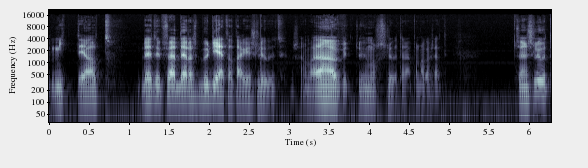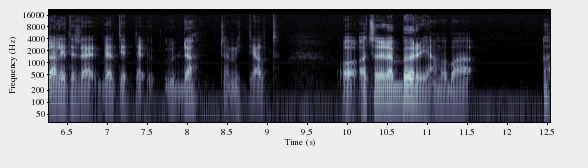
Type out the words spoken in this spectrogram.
mitt i allt. Det är typ så att deras budget har tagit slut. Så de bara, ja, vi, vi måste sluta det på något sätt. Så den slutar lite sådär helt jätteudda, sådär mitt i allt. Och alltså det där början var bara... Uh,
